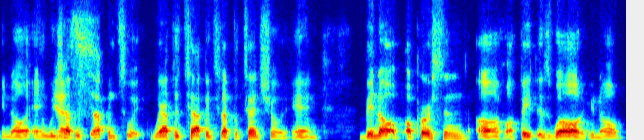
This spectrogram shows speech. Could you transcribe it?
you know, and we just have to tap into it. We have to tap into that potential. And being a, a person of, of faith as well, you know,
